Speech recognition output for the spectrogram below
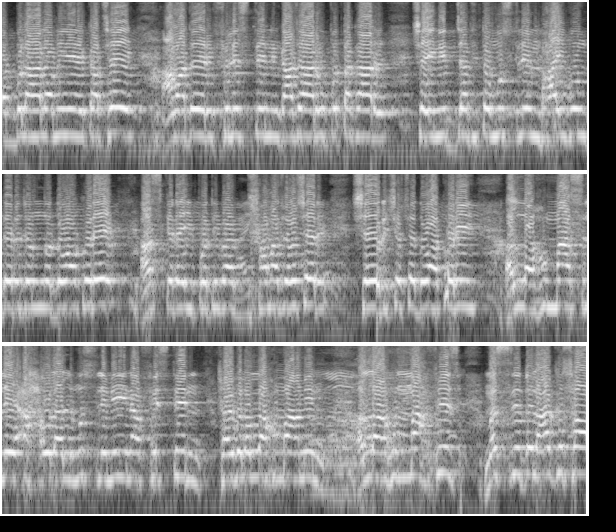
রাব্বুল আলমিনের কাছে আমাদের ফিলিস্তিন, গাজার উপত্যকার সেই নির্যাতিত মুসলিম ভাই বোনদের জন্য দোয়া করে আজকের এই প্রতিবাদ সমাবেশের সে পরিশেষে দোয়া করি। আল্লাহ আসলে মুসলিমিন ফিলিস্তিন সাহেবুল আল্লাহ আমিন। আল্লাহ হাফিজ মসজিদুল আকসা।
